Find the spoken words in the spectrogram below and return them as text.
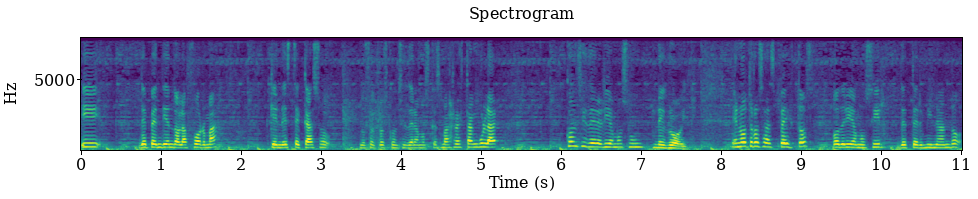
y dependiendo la forma, que en este caso nosotros consideramos que es más rectangular, consideraríamos un negroide. En otros aspectos podríamos ir determinando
